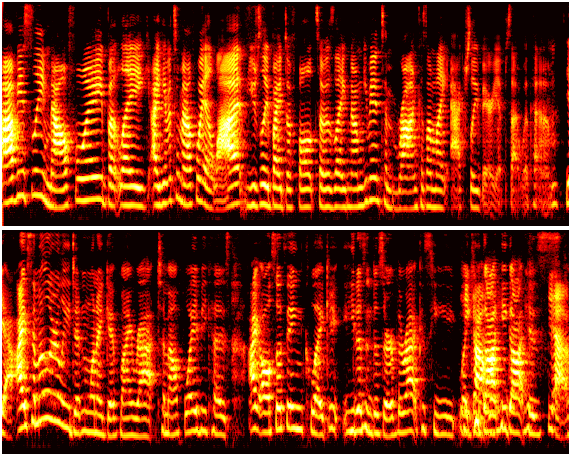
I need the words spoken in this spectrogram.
obviously Malfoy, but like I give it to Malfoy a lot, usually by default. So I was like, no, I'm giving it to Ron because I'm like actually very upset with him. Yeah, I similarly didn't want to give my rat to Malfoy because I also think like he- he doesn't deserve the rat because he like he got got, what- he got his Yeah.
